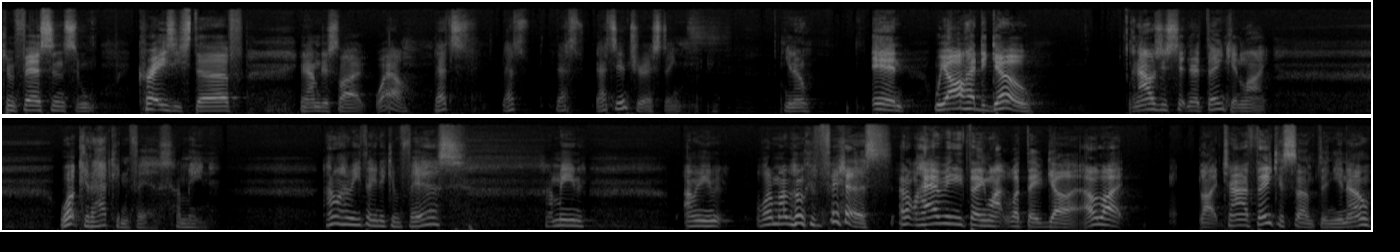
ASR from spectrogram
confessing some crazy stuff, and I'm just like, wow, that's that's that's that's interesting. You know? And we all had to go. And I was just sitting there thinking like what could I confess? I mean, I don't have anything to confess. I mean, I mean, what am I going to confess? I don't have anything like what they've got. I'm like, like trying to think of something, you know,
